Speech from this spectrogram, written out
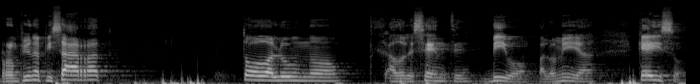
Rompí una pizarra, todo alumno, adolescente, vivo, palomía, ¿qué hizo?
